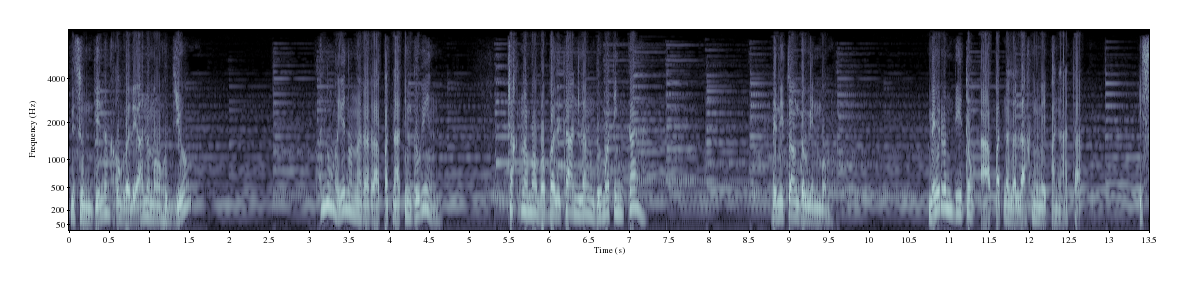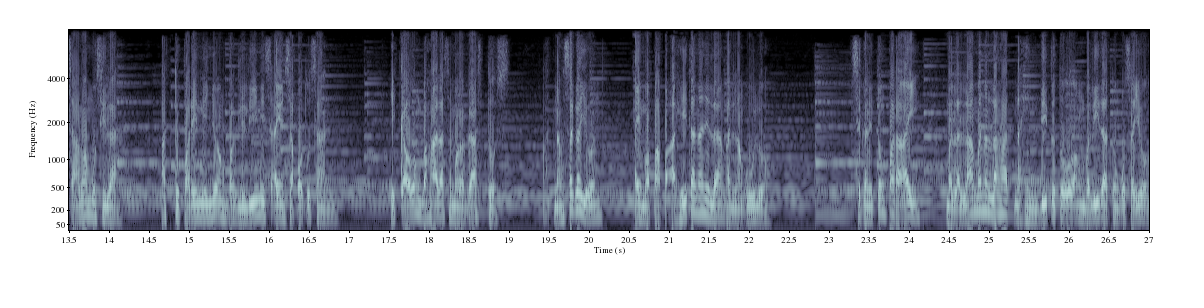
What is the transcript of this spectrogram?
ni sundin ang kaugalian ng mga hudyo? Ano ngayon ang nararapat nating gawin? Tsak na mababalitaan nilang dumating ka. Ganito ang gawin mo. Mayroon ditong apat na lalaking may panata. Isama mo sila at tuparin ninyo ang paglilinis ayon sa kautusan. Ikaw ang bahala sa mga gastos at nang sa gayon ay mapapaahitan na nila ang kanilang ulo. Sa ganitong paraay, malalaman ng lahat na hindi totoo ang balita tungkol sa iyo,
